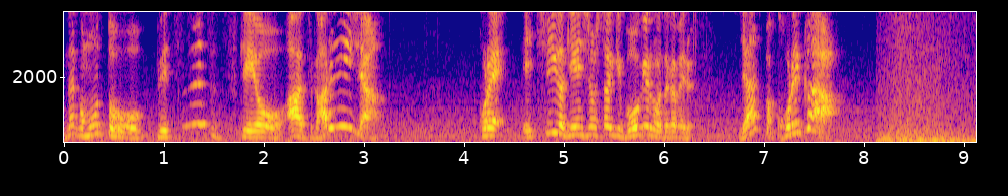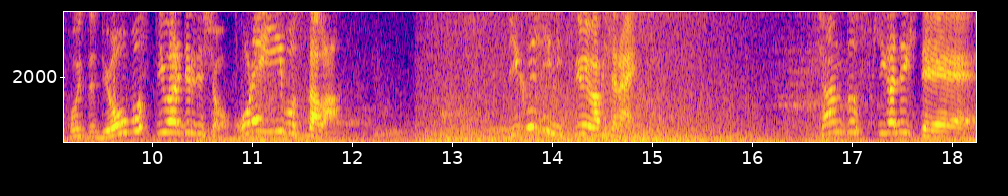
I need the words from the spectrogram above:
なんかもっと別のやつつけよう。あつかあれでいいじゃんこれ HP が減少した時防御力を高める。やっぱこれか。こいつ両ボスって言われてるでしょ。これいいボスだわ。理不尽に強いわけじゃない。ちゃんと隙ができて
